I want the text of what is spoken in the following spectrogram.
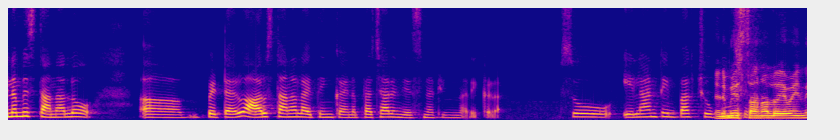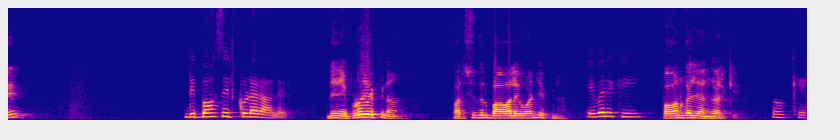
ఎనిమిది. స్థానాల్లో పెట్టారు. ఆరు స్థానాలు ఐ థింక్ ఆయన ప్రచారం చేసినట్లున్నారు ఇక్కడ. సో ఎలాంటి ఇంపాక్ట్ చూపి ఎనిమిది స్థానాల్లో ఏమైంది? డిపాజిట్ కూడా రాలేదు. నేను ఎప్పుడో చెప్పిన పరిస్థితులు బాగాలేవు అని చెప్పిన. ఎవరికి? పవన్ కళ్యాణ్ గారికి. ఓకే.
